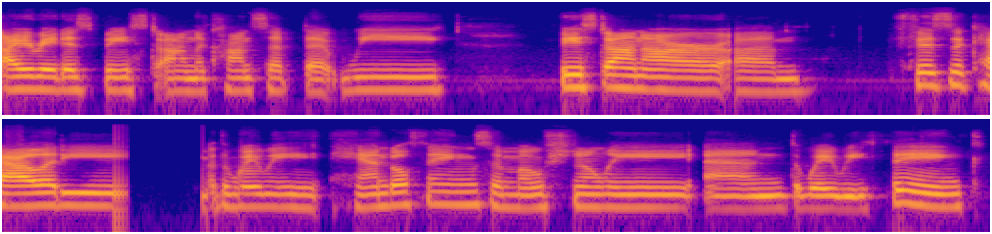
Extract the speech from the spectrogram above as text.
Ayurveda is based on the concept that we, based on our um, physicality, the way we handle things emotionally, and the way we think,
